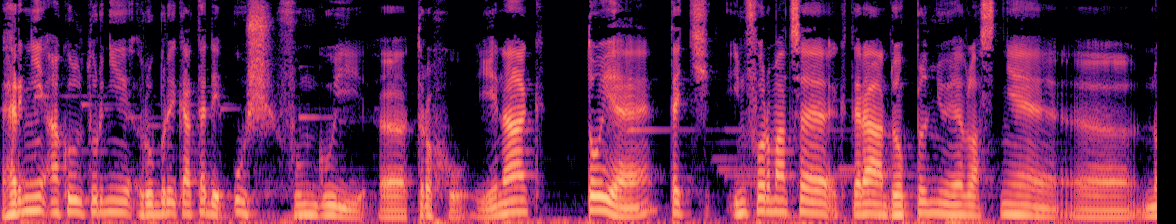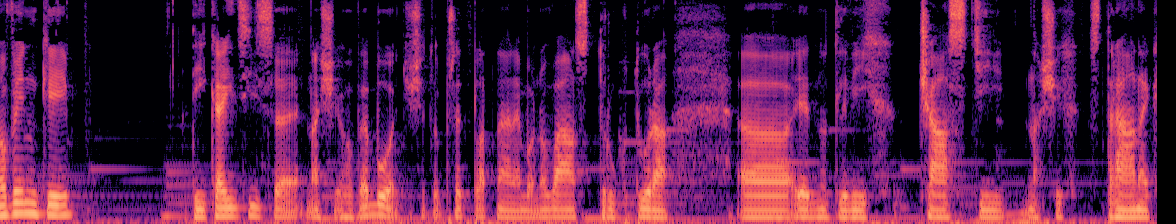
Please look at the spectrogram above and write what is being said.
Herní a kulturní rubrika tedy už fungují eh, trochu jinak. To je teď informace, která doplňuje vlastně novinky týkající se našeho webu, ať už je to předplatné nebo nová struktura uh, jednotlivých částí našich stránek.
